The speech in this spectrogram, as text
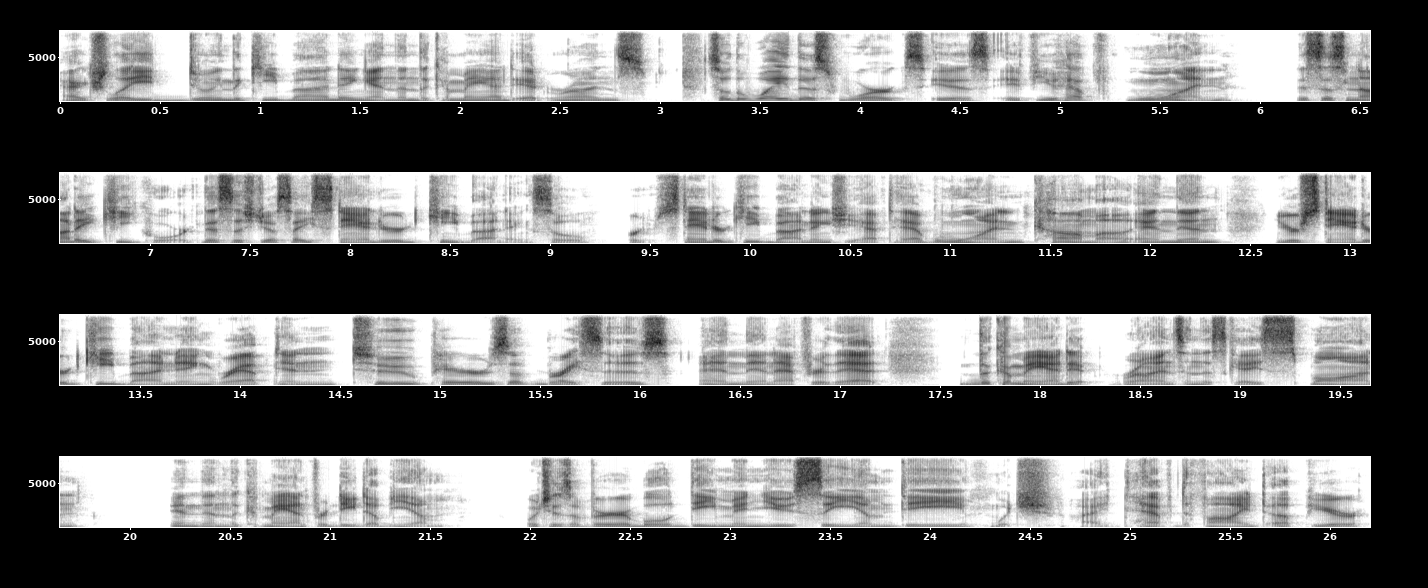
actually doing the key binding and then the command it runs. So the way this works is if you have one This is not a key chord, This is just a standard key binding. So for standard key bindings, you have to have one, comma, and then your standard key binding wrapped in two pairs of braces. And then after that, the command it runs, in this case, spawn, and then the command for DWM, which is a variable dmenu CMD, which I have defined up here.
